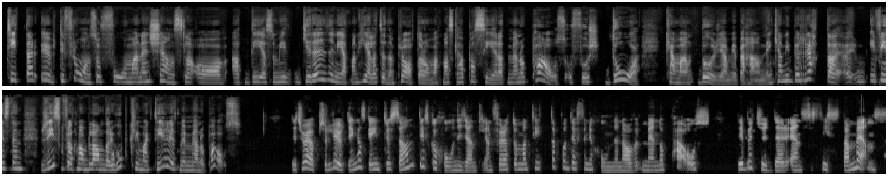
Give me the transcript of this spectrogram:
tittar utifrån så får man en känsla av att det som är grejen är att man hela tiden pratar om att man ska ha passerat menopaus och först då kan man börja med behandling. Kan ni berätta, eh, finns det en risk för att man blandar ihop klimakteriet med menopaus? Det tror jag absolut. Det är en ganska intressant diskussion egentligen för att om man tittar på definitionen av menopaus, det betyder ens sista mens.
